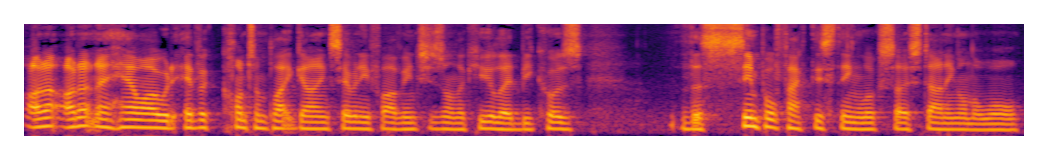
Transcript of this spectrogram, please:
I don't know how I would ever contemplate going 75 inches on the QLED because the simple fact this thing looks so stunning on the wall.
